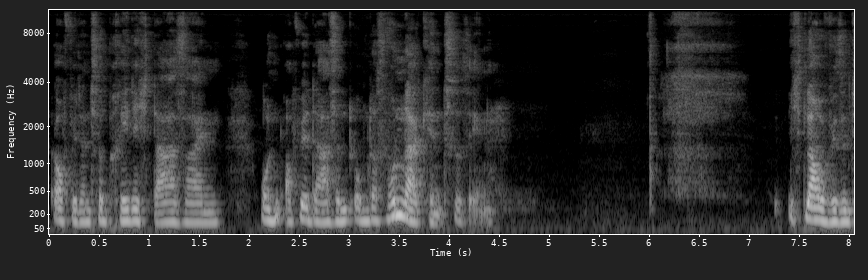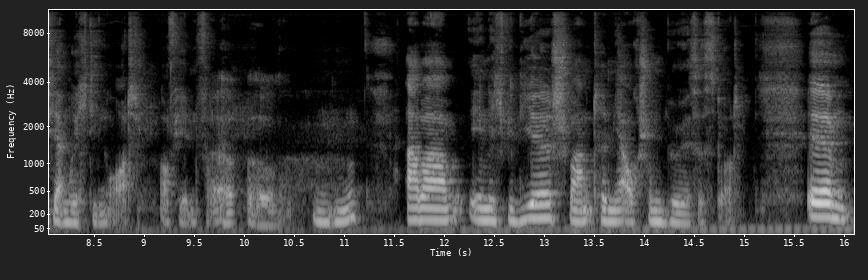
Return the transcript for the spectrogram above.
ob wir denn zur Predigt da sein und ob wir da sind, um das Wunderkind zu sehen. Ich glaube, wir sind hier am richtigen Ort, auf jeden Fall. Oh, oh. Mhm. Aber ähnlich wie dir schwante mir auch schon Böses dort. Ähm,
